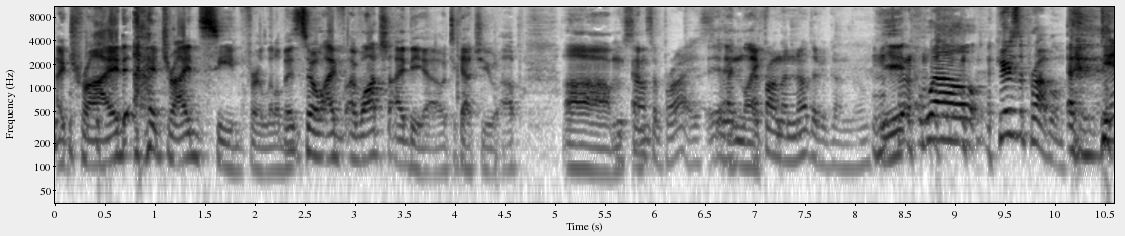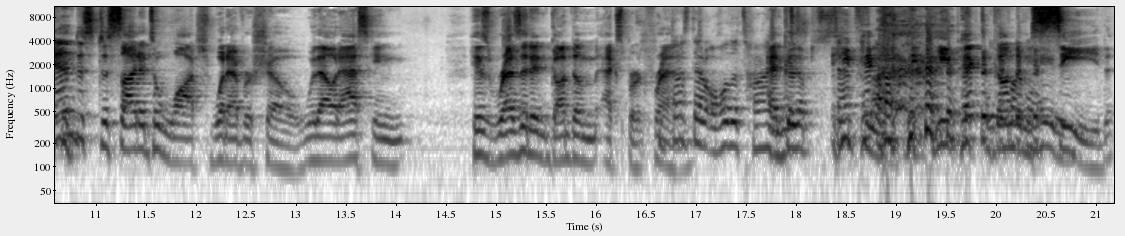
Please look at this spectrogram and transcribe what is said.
I tried I tried Seed for a little bit, so I've I watched IBO to catch you up. Um, You sound surprised. and, I like- found another Gundam. yeah, well, Here's the problem: Dan just decided to watch whatever show without asking his resident Gundam expert friend. He does that all the time. and because he picked, he picked Gundam fucking hate it. Seed,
